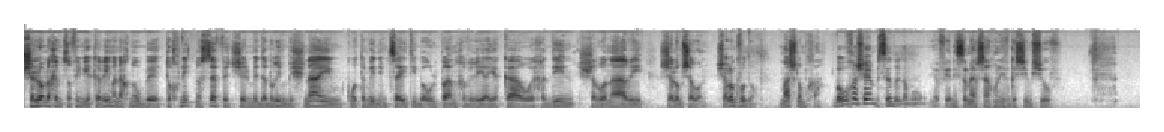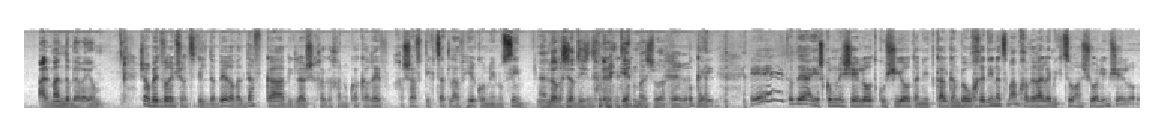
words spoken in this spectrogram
שלום לכם צופים יקרים, אנחנו בתוכנית נוספת של מדברים בשניים. כמו תמיד נמצא איתי באולפן חברי היקר, עורך הדין, שרון נהרי. שלום שרון. שלום כבודו. מה שלומך? ברוך השם, בסדר גמור. יופי, אני שמח שאנחנו נפגשים שוב. על מה נדבר היום? יש הרבה דברים שרציתי לדבר, אבל דווקא בגלל שחג החנוכה קרב, חשבתי קצת להבהיר כל מיני נושאים. אני לא חשבתי שתדבר איתי על משהו אחר. אוקיי. אה, אתה יודע, יש כל מיני שאלות, קושיות, אני נתקל גם בעורכי דין עצמם, חבריי למקצוע, שואלים שאלות.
